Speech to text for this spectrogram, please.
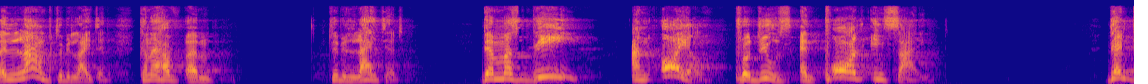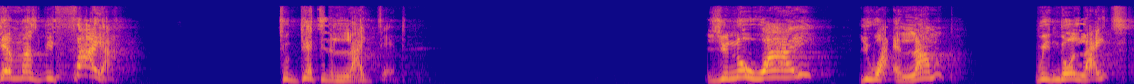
a lamp to be lighted, can I have um, to be lighted? There must be an oil produced and poured inside then there must be fire to get it lighted. You know why you are a lamp with no light?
